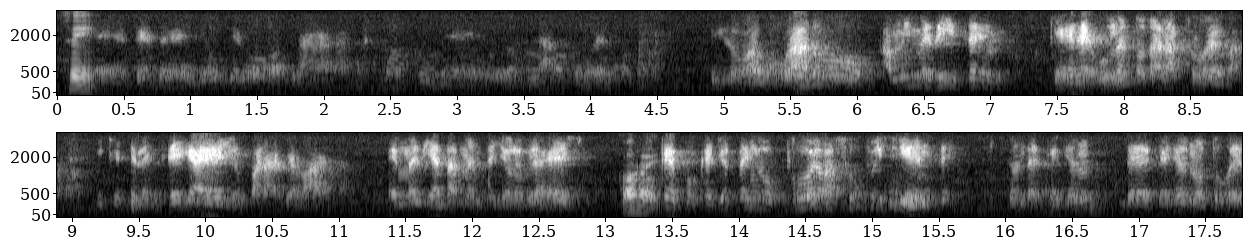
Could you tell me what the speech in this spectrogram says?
Sí. Eh, yo quiero aclarar Si los abogados a mí me dicen que reúna todas las pruebas y que se le entregue a ellos para llevarla, inmediatamente yo lo hubiera hecho. Correcto. ¿Por qué? Porque yo tengo pruebas suficientes donde que yo, de que yo no tuve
